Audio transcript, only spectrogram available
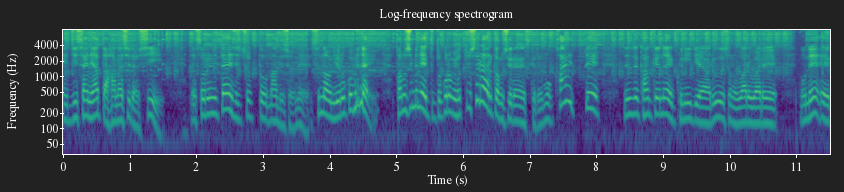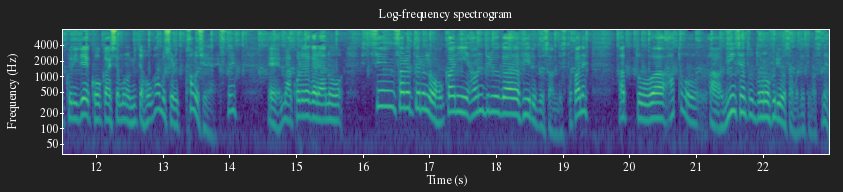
えー、実際にあった話だしそれに対してちょっと何でしょうね。素直に喜べない楽しめないってところもひょっとしたらあるかもしれないですけどもかえって全然関係ない国であるその我々のね国で公開したものを見た方が面白いかもしれないですね。えー、まあこれだからあの出演されてるのは他にアンドリュー・ガーフィールドさんですとかね。あとはあとあヴィンセント・ドノフリオさんも出てますね。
